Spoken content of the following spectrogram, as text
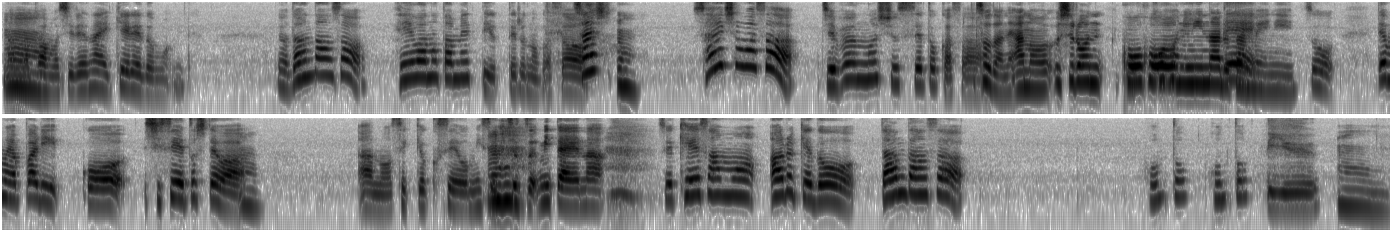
なのかもしれないけれども、みたいな。でもだんだんさ平和のためって言ってるのがさ最初うん。最初はさ自分の出世とかさそうだね。あの後ろ後方になるためにそう。でもやっぱりこう姿勢としては、うん。あの積極性を見せつつ みたいなそういう計算もあるけどだんだんさ本当？本当？っていう。うん。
